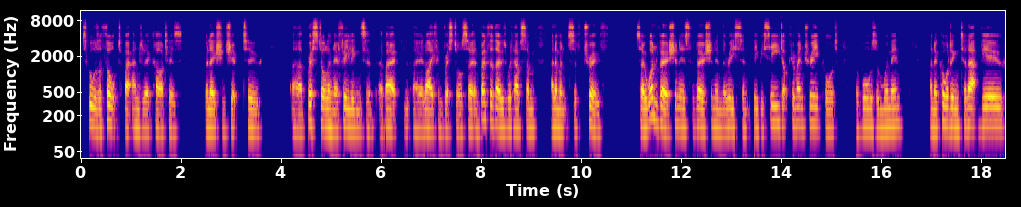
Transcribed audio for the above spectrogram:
schools of thought about Angela Carter's relationship to uh, Bristol and her feelings about her life in Bristol. So, and both of those would have some elements of truth. So, one version is the version in the recent BBC documentary called Of Wolves and Women. And according to that view,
